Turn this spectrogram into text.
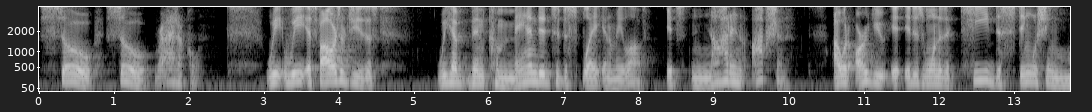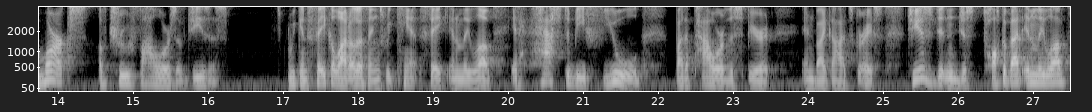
so, so radical. We, we, as followers of Jesus, we have been commanded to display enemy love. It's not an option. I would argue it, it is one of the key distinguishing marks of true followers of Jesus. We can fake a lot of other things. We can't fake enemy love. It has to be fueled by the power of the Spirit and by God's grace. Jesus didn't just talk about enemy love,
